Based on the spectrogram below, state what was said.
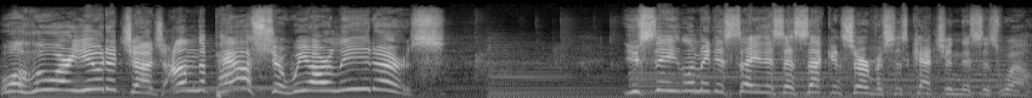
Well, who are you to judge? I'm the pastor. We are leaders. You see, let me just say this as second service is catching this as well.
